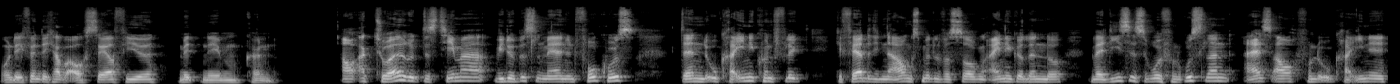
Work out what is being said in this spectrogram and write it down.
und ich finde, ich habe auch sehr viel mitnehmen können. Auch aktuell rückt das Thema wieder ein bisschen mehr in den Fokus denn der Ukraine-Konflikt gefährdet die Nahrungsmittelversorgung einiger Länder, weil diese sowohl von Russland als auch von der Ukraine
